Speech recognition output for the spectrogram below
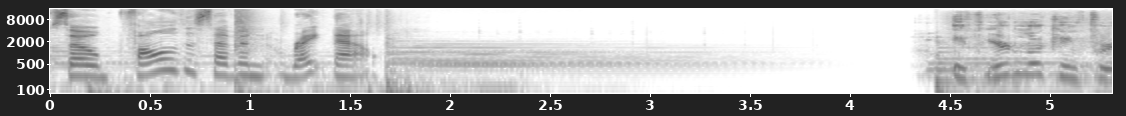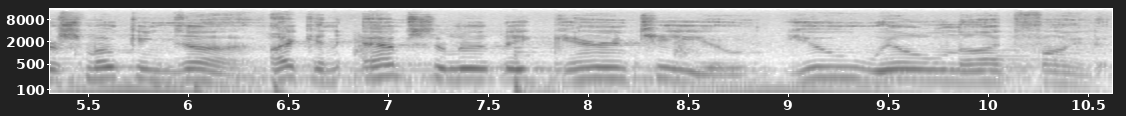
So follow The Seven right now. If you're looking for a smoking gun, I can absolutely guarantee you, you will not find it.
